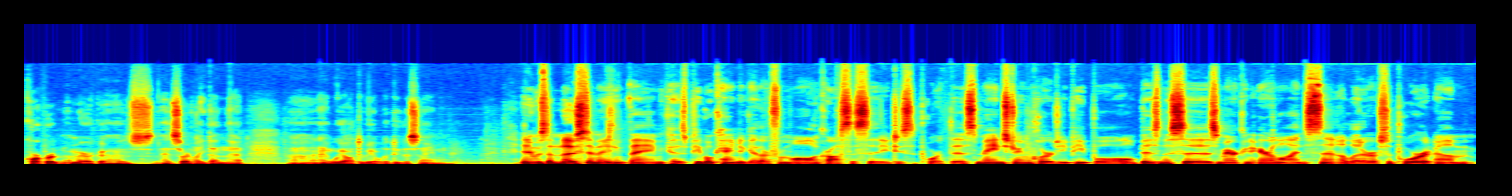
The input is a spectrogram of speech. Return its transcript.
corporate America has, has certainly done that, uh, and we ought to be able to do the same. And it was the most amazing thing because people came together from all across the city to support this. Mainstream clergy people, businesses, American Airlines sent a letter of support. Um,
